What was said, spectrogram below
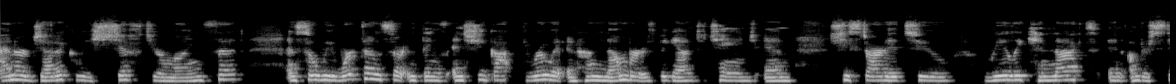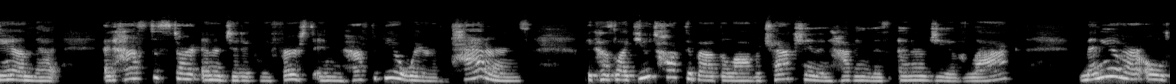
energetically shift your mindset. And so we worked on certain things and she got through it and her numbers began to change and she started to really connect and understand that it has to start energetically first and you have to be aware of patterns because like you talked about the law of attraction and having this energy of lack, many of our old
